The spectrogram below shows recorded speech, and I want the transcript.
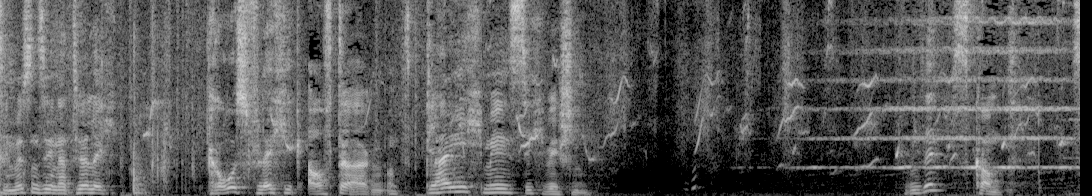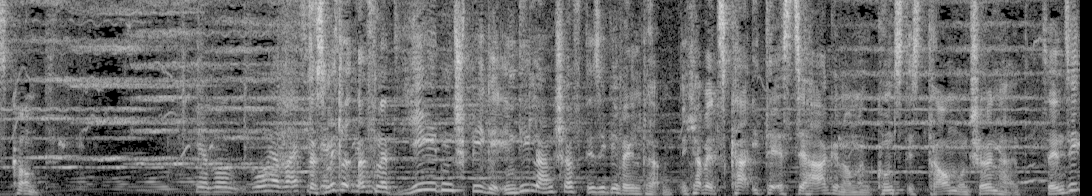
Sie müssen sie natürlich großflächig auftragen und gleichmäßig wischen. Es kommt. Es kommt. Ja, aber woher weiß ich Das jetzt, Mittel wie- öffnet jeden Spiegel in die Landschaft, die Sie gewählt haben. Ich habe jetzt KITSCH genommen. Kunst ist Traum und Schönheit. Sehen Sie?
